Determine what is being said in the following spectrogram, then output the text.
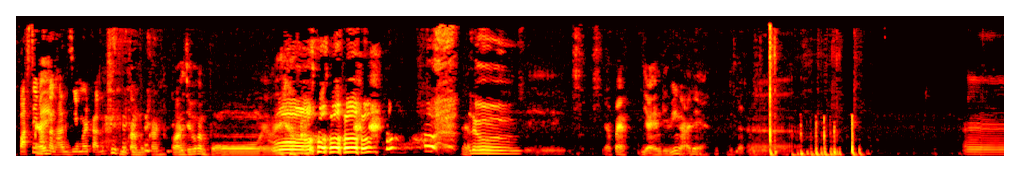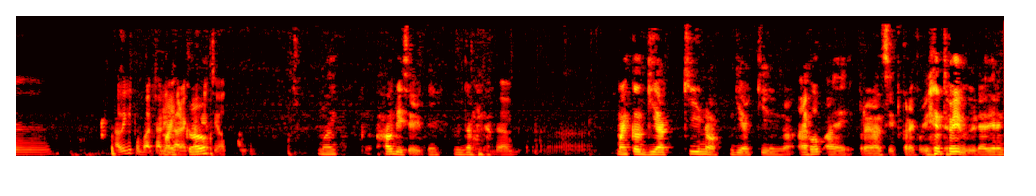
Pasti I- bukan Hans Zimmer kan. bukan bukan. Kalau Hans Zimmer kan bohong. Oh. Aduh. Siapa ya? Di IMDb nggak ada ya? Di. Hmm. Kali kita coba cari Michael. directornya sih. Mike, how do you say it? nih? Bentar, bentar. The- Michael Giacchino. Giacchino. I hope I pronounce it correctly. Tapi udah biarin.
